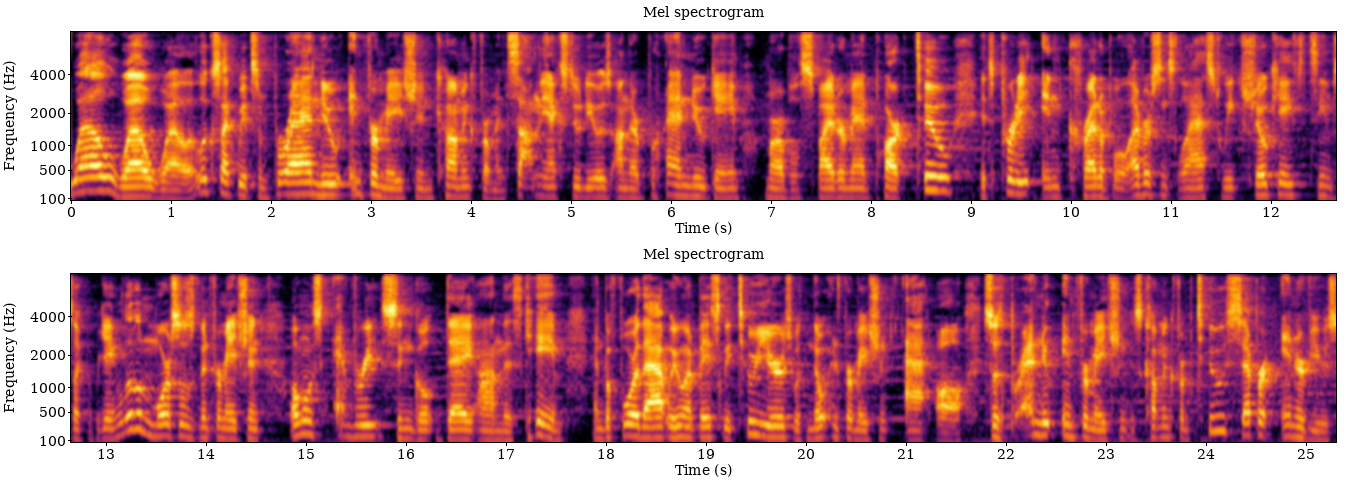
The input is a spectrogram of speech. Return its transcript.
Well, well, well, it looks like we have some brand new information coming from Insomniac Studios on their brand new game, Marvel Spider Man Part 2. It's pretty incredible. Ever since last week's showcase, it seems like we're getting little morsels of information almost every single day on this game. And before that, we went basically two years with no information at all. So, this brand new information is coming from two separate interviews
